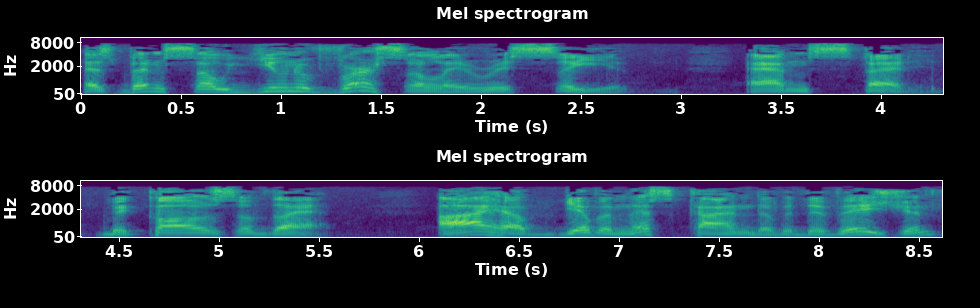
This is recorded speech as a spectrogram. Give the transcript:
has been so universally received and studied because of that. I have given this kind of a division.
